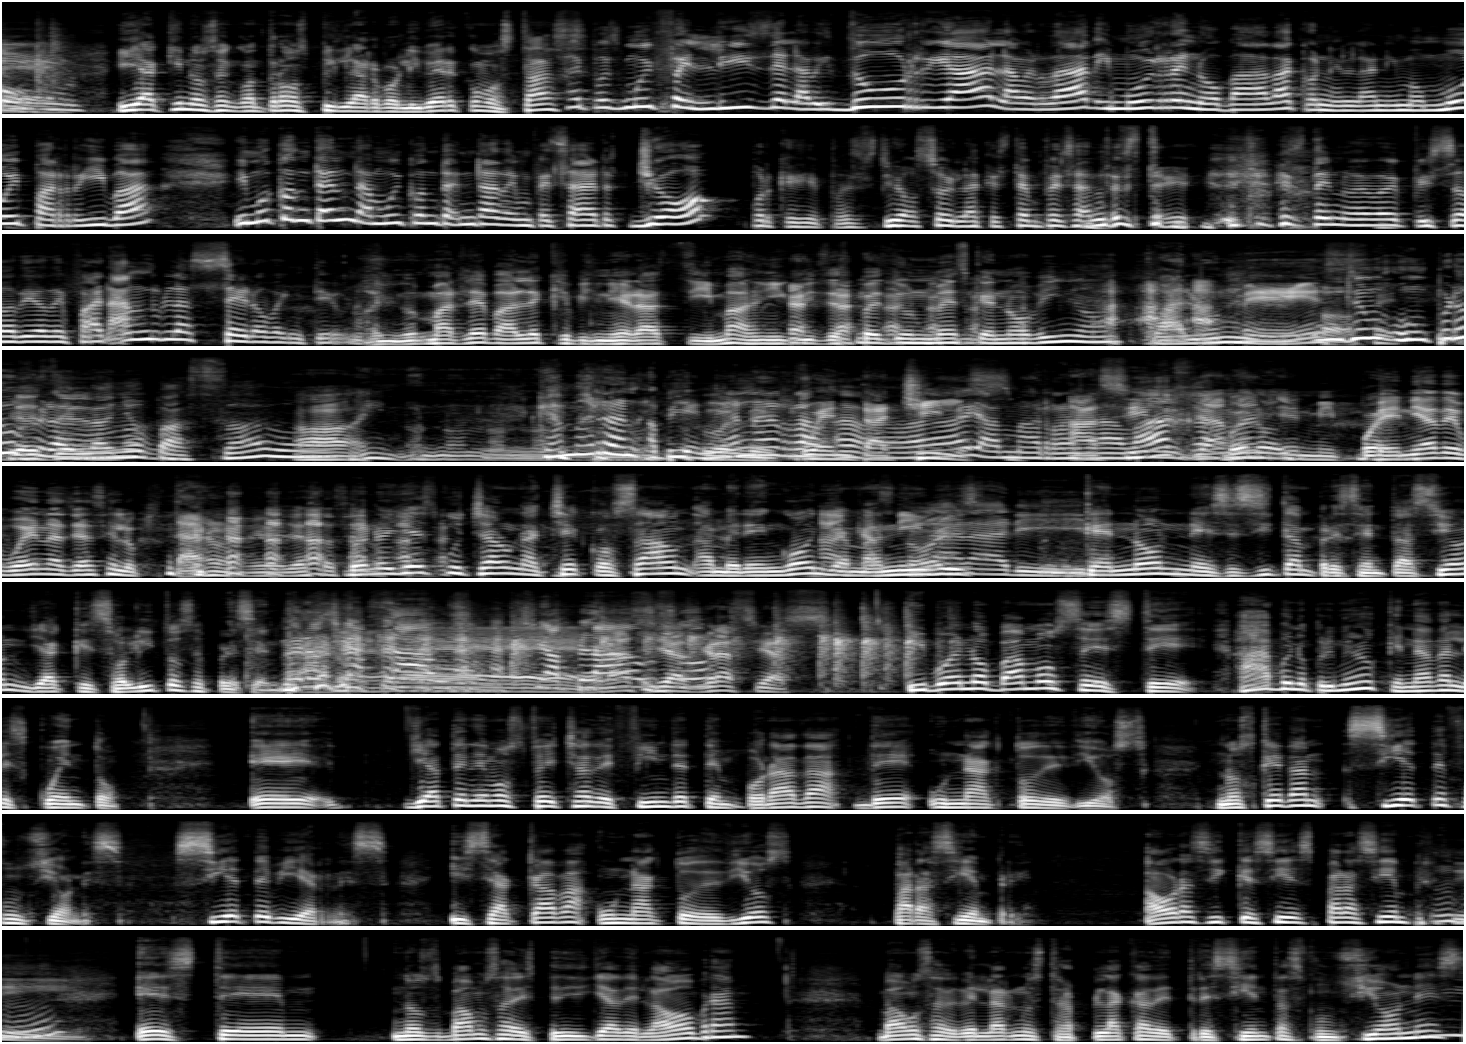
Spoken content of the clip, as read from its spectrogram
Y aquí nos encontramos Pilar Bolívar. ¿Cómo estás? Ay, pues muy feliz de la vidurria, la verdad, y muy renovada, con el ánimo muy para arriba, y muy contenta, muy contenta de empezar yo, porque pues yo soy la que está empezando este, este nuevo episodio de Farándula 021. Ay, no, más le vale que viniera así, Manigui, después de un mes que no vino. ¿Cuál un mes? Un, un programa. Desde el año pasado. Ay, no, no, no, no. Que amarran, venían a cuenta chiles. Ay, amarran Así les llaman Bueno, en mi pueblo. Venía de buenas, ya se lo quitaron. Mira, ya está Bueno, ya escucharon a Checo Sound, a Merengón y a A que no necesitan presentación, ya que solitos se presentan. Pero aplauso, sí aplauso. Gracias, gracias. Y bueno, vamos, este. Ah, bueno, primero que nada les cuento. Eh, ya tenemos fecha de fin de temporada de Un Acto de Dios. Nos quedan siete funciones, siete viernes, y se acaba Un Acto de Dios para siempre. Ahora sí que sí es para siempre. Este, nos vamos a despedir ya de la obra. Vamos a develar nuestra placa de 300 funciones.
